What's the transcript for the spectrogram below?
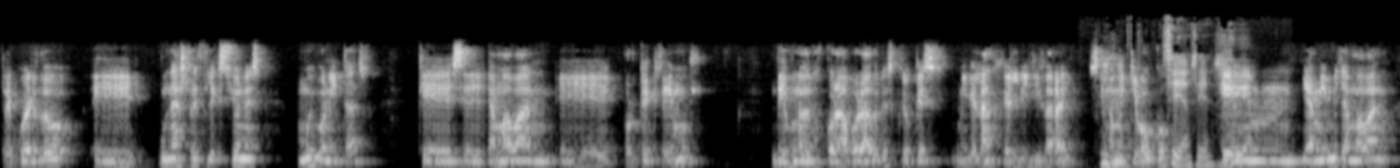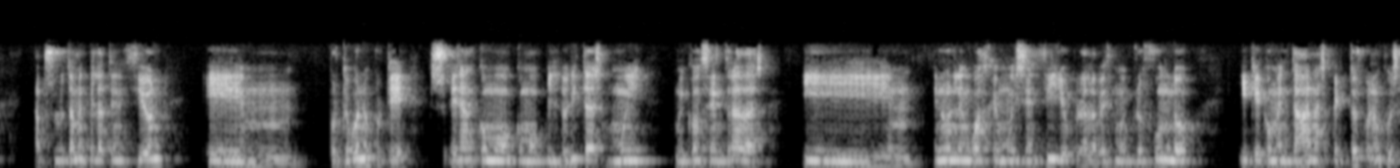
recuerdo eh, unas reflexiones muy bonitas que se llamaban eh, ¿Por qué creemos? de uno de los colaboradores, creo que es Miguel Ángel Irigaray, si no me equivoco. Sí, así es. Em, y a mí me llamaban absolutamente la atención em, porque, bueno, porque eran como, como pildoritas muy muy concentradas y en un lenguaje muy sencillo, pero a la vez muy profundo, y que comentaban aspectos, bueno, pues,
